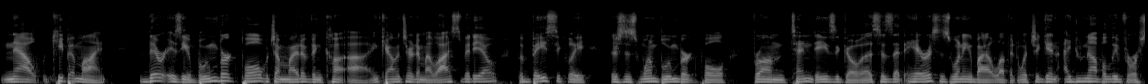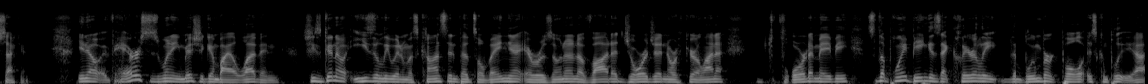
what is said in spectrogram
Now, keep in mind, there is a Bloomberg poll, which I might have uh, encountered in my last video, but basically, there's this one Bloomberg poll from 10 days ago that says that Harris is winning by 11, which again, I do not believe for a second. You know, if Harris is winning Michigan by 11, she's going to easily win Wisconsin, Pennsylvania, Arizona, Nevada, Georgia, North Carolina, Florida, maybe. So the point being is that clearly the Bloomberg poll is completely, uh,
